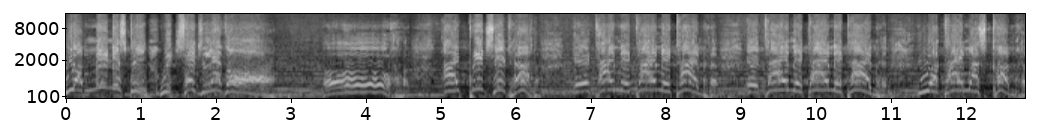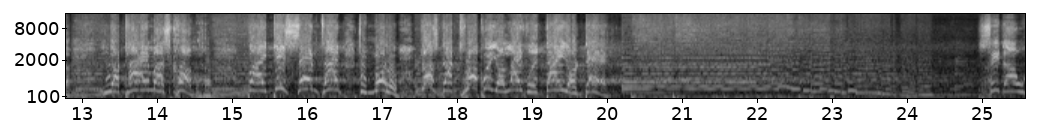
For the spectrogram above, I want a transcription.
Your ministry will change level. Oh, I preach it. Huh? A time, a time, a time, a time, a time, a time. Your time has come. Your time has come. By this same time tomorrow, those that trouble your life will die your death. Sit down.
